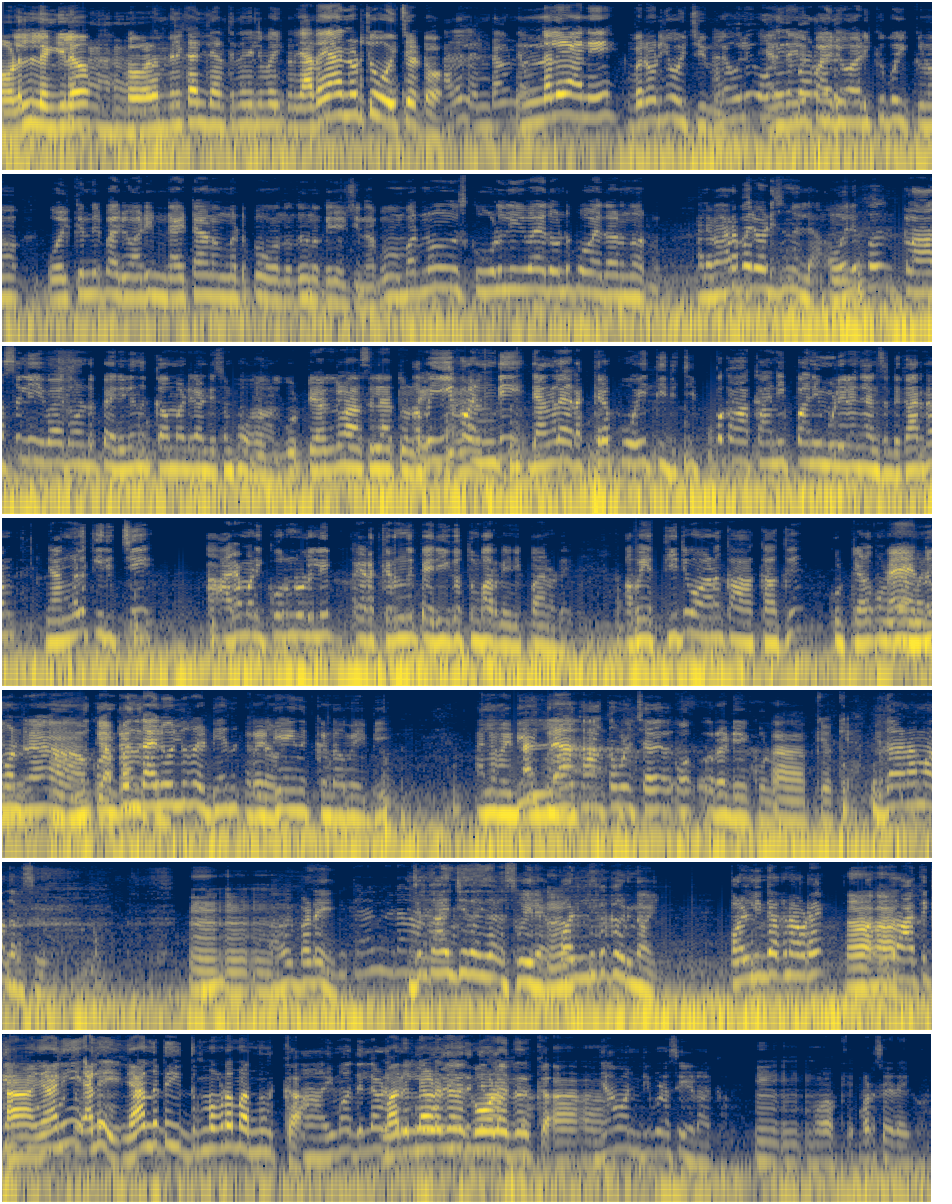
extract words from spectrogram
ഓളില്ലെങ്കിലോ? ഓളെന്തിനും കല്യാണത്തിന് എന്തെങ്കിലും പോയിക്കണോ? അതെ ഞാൻ എന്നോട് ചോദിച്ചേട്ടോ അല്ലല്ല ഇന്നലെ ഞാൻ ഇവനോട് ചോദിച്ചിരുന്നു എന്തെങ്കിലും പരിപാടിക്ക് പോയിക്കണോ? ഓൾക്ക് എന്തെങ്കിലും പരിപാടി ഉണ്ടായിട്ടാണോ അങ്ങോട്ട് പോകുന്നത് എന്നൊക്കെ ചോദിച്ചിരുന്നു. അപ്പൊ പറഞ്ഞു സ്കൂൾ ലീവ് ആയതുകൊണ്ട് പോയതാണെന്ന് പറഞ്ഞു. അല്ല വേറെ പരിപാടീസ് ഒന്നുമില്ല ഓലിപ്പോ ക്ലാസ് ലീവ് ആയതുകൊണ്ട് പെരിയിൽ നിൽക്കാൻ വേണ്ടി രണ്ടു ദിവസം പോകുന്നതാണ് കുട്ടികൾക്ക് ക്ലാസ് ഇല്ലാത്തതുകൊണ്ട് അപ്പൊ ഈ വണ്ടി ഞങ്ങൾ ഇടക്കര പോയി തിരിച്ച് ഇപ്പൊ കാക്കാനി പനി മുടിയിടാൻ ചാൻസ് ഉണ്ട്. കാരണം ഞങ്ങൾ തിരിച്ച് അരമണിക്കൂറിനുള്ളിൽ ഇടക്കരന്ന് പെരീകത്തും പറഞ്ഞു ഇപ്പാനോട്. അപ്പൊ എത്തിയിട്ട് വേണം കാക്കാക്ക് കുട്ടികളെ കൊണ്ടുവരാൻ. റെഡി ആയി നിക്കണ്ടാവും മേ ബി അല്ല റെഡി കാക്ക വിളിച്ചാൽ റെഡി ആയിക്കോളൂ. Okay okay. ഇതാണ് ആ മദർസ്. അപ്പൊ ഇവിടെ കാര്യം സുഖയില്ലേ പള്ളിക്ക് കയറിന്നായി പള്ളിന്റെ അവിടെ? ഞാൻ അല്ലേ ഞാൻ എന്നിട്ട് കൂടെ വന്ന് നിക്കാം. ഞാൻ വണ്ടി ഇവിടെ സൈഡാക്കാം ഓക്കെ ഇവിടെ സൈഡ് ആയിക്കോ.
